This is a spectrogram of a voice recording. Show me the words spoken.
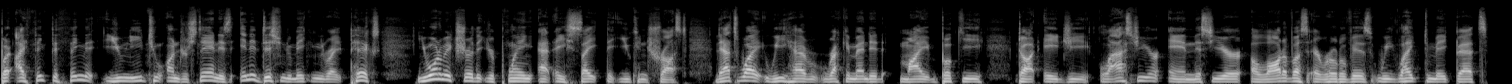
but I think the thing that you need to understand is in addition to making the right picks, you want to make sure that you're playing at a site that you can trust. That's why we have recommended mybookie.ag last year and this year. A lot of us at RotoViz, we like to make bets.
